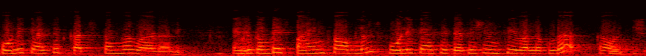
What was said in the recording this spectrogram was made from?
ఫోలిక్ యాసిడ్ ఖచ్చితంగా వాడాలి. ఎందుకంటే spine problems folic acid deficiency వల్ల కూడా కావచ్చు.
